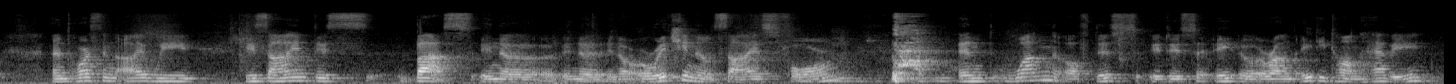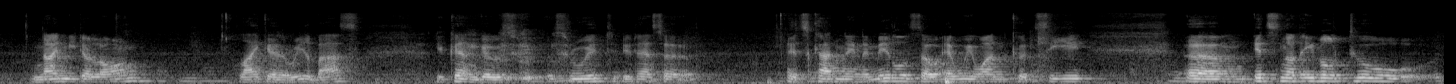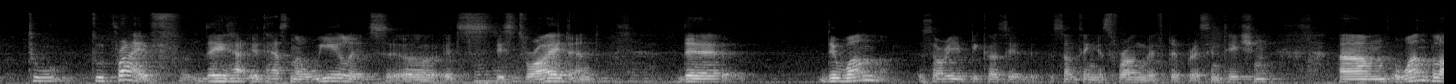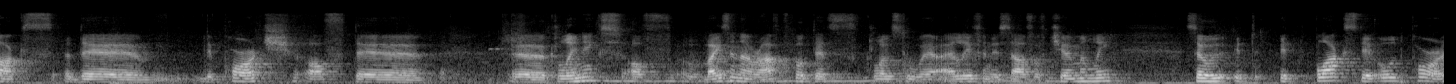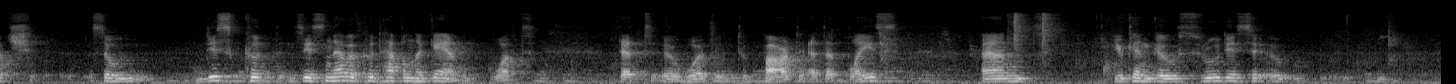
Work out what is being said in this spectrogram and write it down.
And Horst and I, we designed this bus in a in a in an original size form. And one of this, it is eight, around 80 ton heavy, 9 meter long, like a real bus. You can go th through it. It has a, it's cut in the middle so everyone could see. Um, it's not able to to to drive. They ha it has no wheel. It's uh, it's destroyed, and the the one sorry because it, something is wrong with the presentation. Um, one blocks the the porch of the uh, clinics of Weissenau Ravensburg that's close to where I live in the south of Germany. So it, it blocks the old porch. So this could this never could happen again. What that uh, what took part at that place, and you can go through this. Uh,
